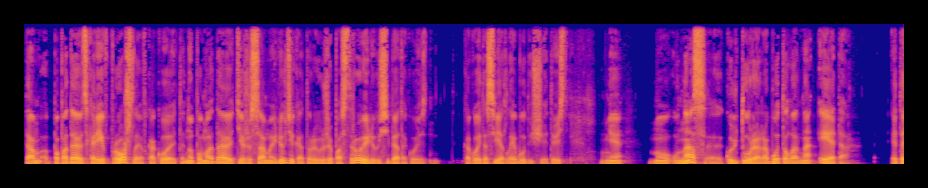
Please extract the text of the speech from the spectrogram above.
там попадают скорее в прошлое, в какое-то, но попадают те же самые люди, которые уже построили у себя такое какое-то светлое будущее. То есть э, у нас э, культура работала на это – это,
